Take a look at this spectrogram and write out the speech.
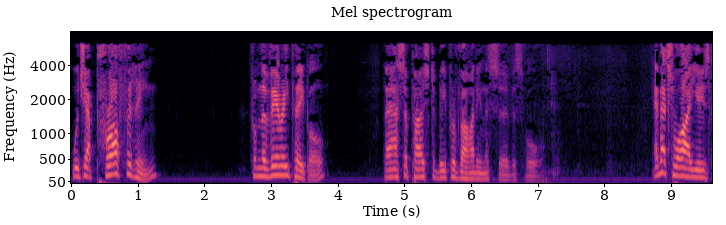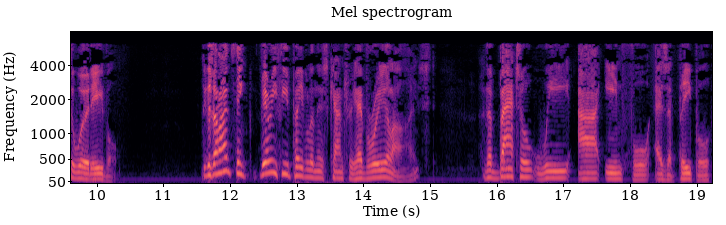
which are profiting from the very people they are supposed to be providing the service for. And that's why I use the word evil. Because I don't think very few people in this country have realised the battle we are in for as a people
